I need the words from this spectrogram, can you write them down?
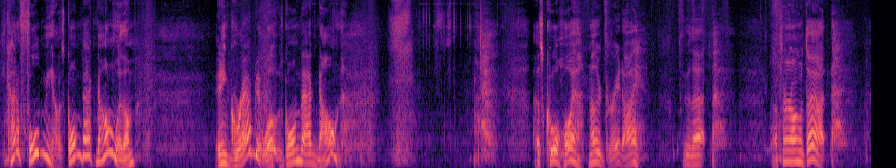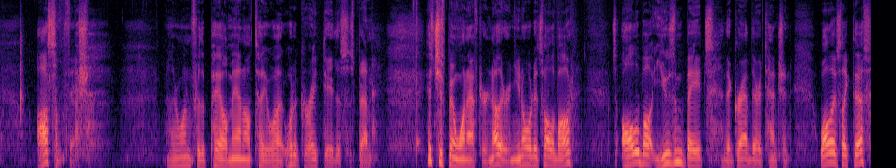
He kind of fooled me. I was going back down with him, and he grabbed it while it was going back down. That's cool. Oh yeah, another great eye. Look at that. Nothing wrong with that. awesome fish. Another one for the pail. Man, I'll tell you what, what a great day this has been. It's just been one after another. And you know what it's all about? It's all about using baits that grab their attention. Walleyes like this,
